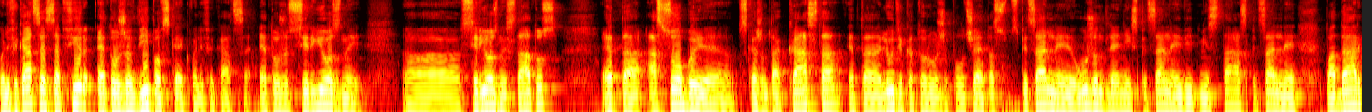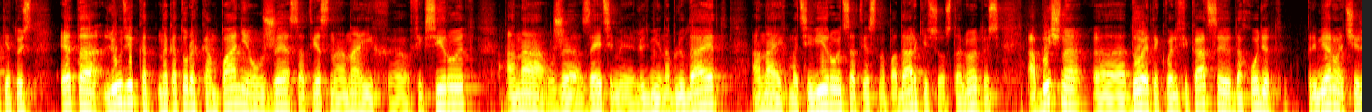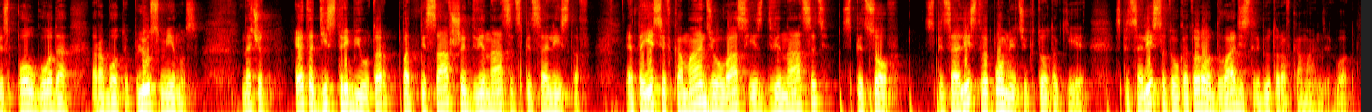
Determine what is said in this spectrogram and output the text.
Квалификация сапфир – это уже виповская квалификация. Это уже серьезный, э, серьезный статус. Это особые, скажем так, каста. Это люди, которые уже получают специальный ужин для них, специальные вид места, специальные подарки. То есть это люди, на которых компания уже, соответственно, она их э, фиксирует, она уже за этими людьми наблюдает, она их мотивирует, соответственно, подарки, все остальное. То есть обычно э, до этой квалификации доходит примерно через полгода работы, плюс-минус. Значит, это дистрибьютор, подписавший 12 специалистов. Это если в команде у вас есть 12 спецов. Специалист, вы помните, кто такие? Специалист это у которого два дистрибьютора в команде. Вот.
